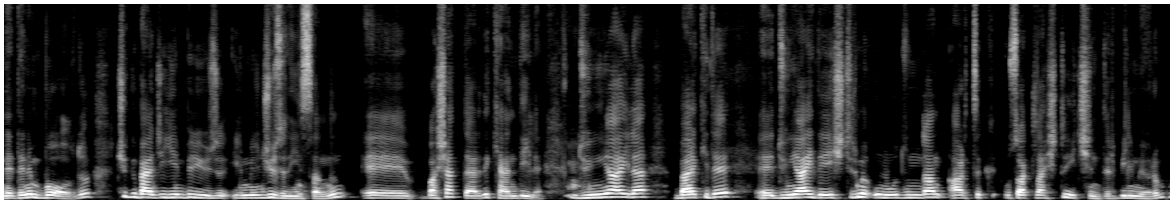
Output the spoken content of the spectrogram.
nedenim bu oldu. Çünkü bence 21. yüzyıl, 20. yüzyıl insanının e, başat derdi kendiyle. Evet. Dünyayla belki de e, dünyayı değiştirme umudundan artık uzaklaştığı içindir bilmiyorum.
